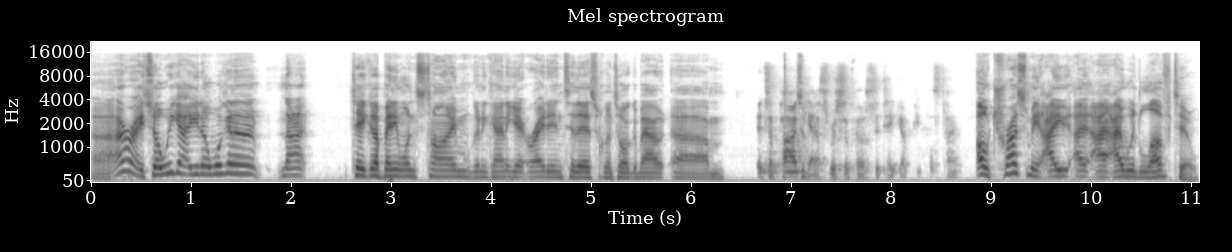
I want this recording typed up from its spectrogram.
uh, all right. So we got, you know, we're going to not take up anyone's time. We're going to kind of get right into this. We're going to talk about. Um, It's a podcast. We're supposed to take up people's time. oh, trust me, I, I I would love to,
